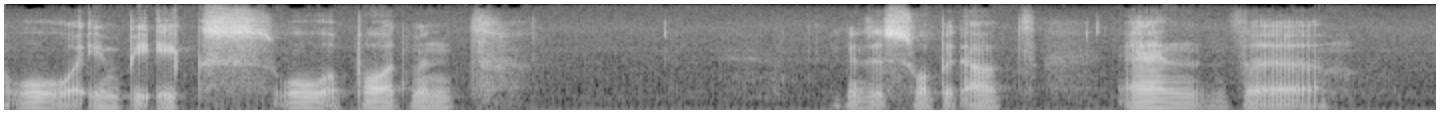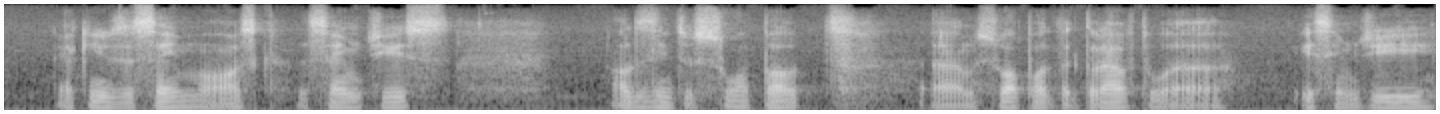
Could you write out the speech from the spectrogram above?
or MPX or apartment you can just swap it out. And the I can use the same mask the same chest I'll just need to swap out um, swap out the glove to a SMG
